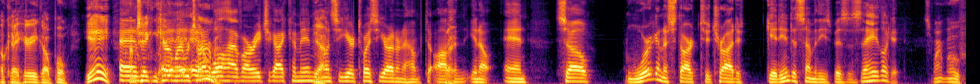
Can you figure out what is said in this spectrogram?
Okay, here you go. Boom. Yay! I'm taking care of my and- and retirement. we'll have our HR guy come in Yeah. once a year, twice a year. I don't know how t- often, you know. And so we're going to start to try to get into some of these businesses. Say, hey, look it, Smart move.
